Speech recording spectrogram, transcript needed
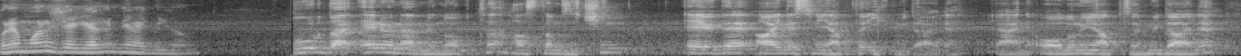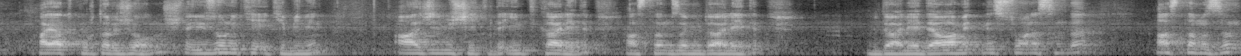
Buraya Manisa'ya geldim yine bilmiyorum. Burada en önemli nokta hastamız için evde ailesinin yaptığı ilk müdahale. Yani oğlunun yaptığı müdahale hayat kurtarıcı olmuş ve 112 ekibinin acil bir şekilde intikal edip hastamıza müdahale edip müdahaleye devam etmesi sonrasında hastamızın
